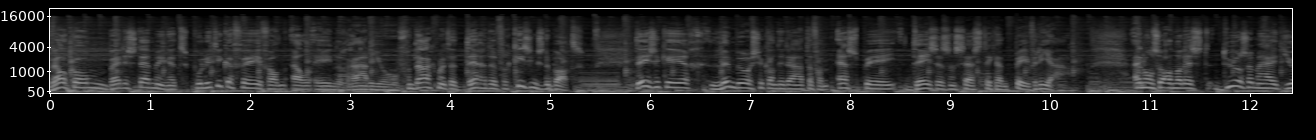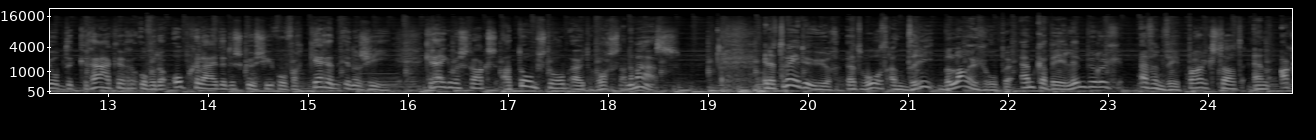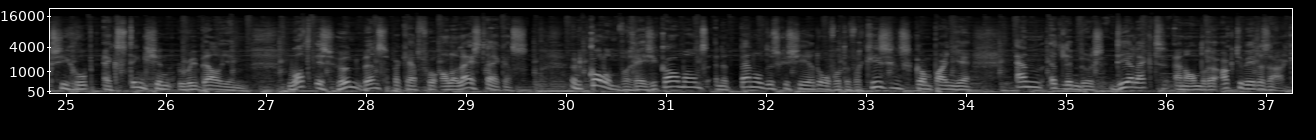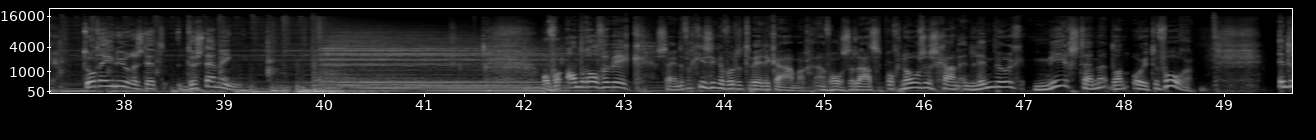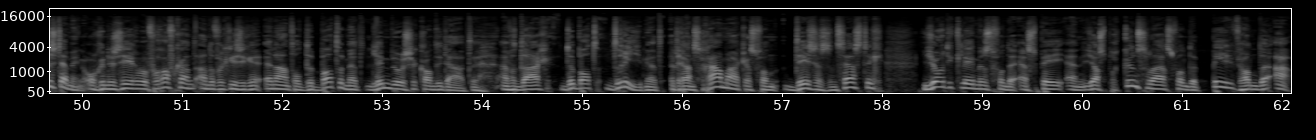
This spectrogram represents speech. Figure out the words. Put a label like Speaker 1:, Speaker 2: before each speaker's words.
Speaker 1: Welkom bij de stemming, het politiecafé van L1 Radio. Vandaag met het derde verkiezingsdebat. Deze keer Limburgse kandidaten van SP, D66 en PvdA. En onze analist duurzaamheid Joop de Kraker over de opgeleide discussie over kernenergie. Krijgen we straks atoomstroom uit Horst aan de Maas.
Speaker 2: In het tweede uur het woord aan drie belangengroepen. MKB Limburg, FNV Parkstad en actiegroep Extinction Rebellion. Wat is hun wensenpakket voor alle lijsttrekkers? Een column van Rezi Kouwmans en het panel discussieerde over de verkiezingscampagne... en het Limburgs dialect en andere actuele zaken.
Speaker 1: Tot één uur is dit De Stemming.
Speaker 2: Over anderhalve week zijn de verkiezingen voor de Tweede Kamer. En volgens de laatste prognoses gaan in Limburg meer stemmen dan ooit tevoren. In de stemming organiseren we voorafgaand aan de verkiezingen een aantal debatten met Limburgse kandidaten. En vandaag debat 3 met Rens Raamakers van D66, Jordi Clemens van de SP en Jasper Kunstelaars van de P van de A.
